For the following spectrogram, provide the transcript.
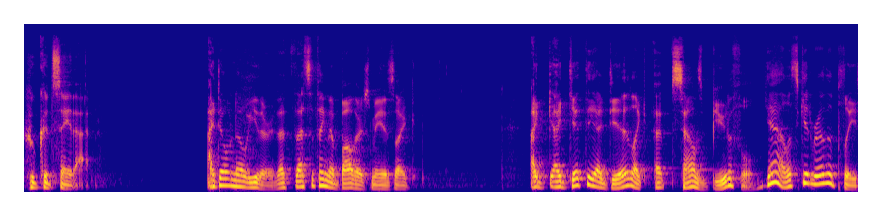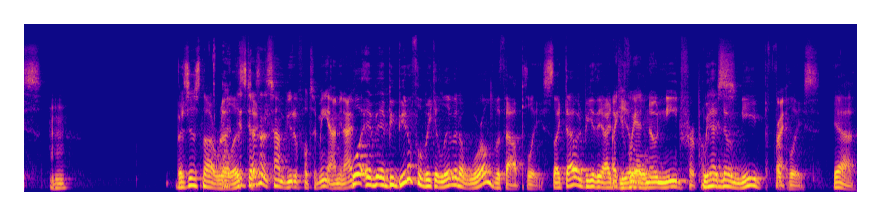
who could say that. I don't know either. That's that's the thing that bothers me is like I I get the idea, like it sounds beautiful. Yeah, let's get rid of the police. Mm-hmm. But it's just not realistic. It doesn't sound beautiful to me. I mean, I well, it'd, it'd be beautiful if we could live in a world without police. Like that would be the ideal. like if we had no need for police. we had no need for Right. police. Yeah.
